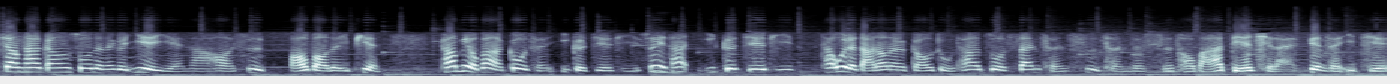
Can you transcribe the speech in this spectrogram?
像他刚刚说的那个页岩啊，哈，是薄薄的一片，它没有办法构成一个阶梯，所以它一个阶梯，它为了达到那个高度，它要做三层、四层的石头把它叠起来，变成一阶。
